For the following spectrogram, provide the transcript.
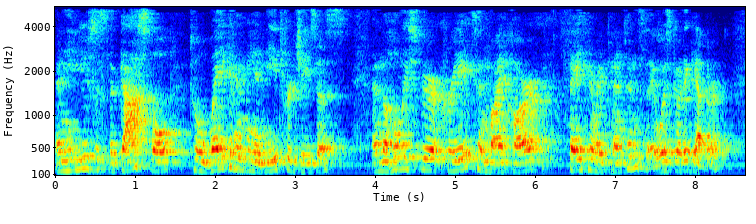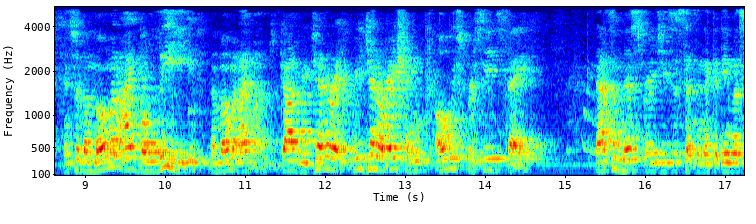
and He uses the gospel to awaken in me a need for Jesus. And the Holy Spirit creates in my heart faith and repentance. They always go together. And so the moment I believe, the moment I God regenerate, regeneration always precedes faith. That's a mystery. Jesus said to Nicodemus,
